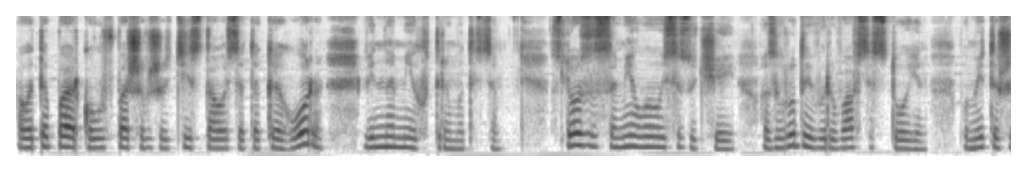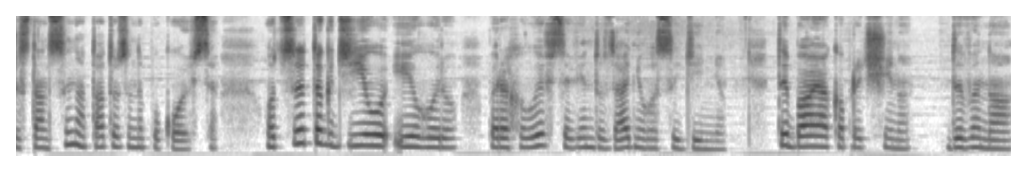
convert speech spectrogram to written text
Але тепер, коли вперше в житті сталося таке горе, він не міг втриматися. Сльози самі лилися з очей, а з грудей виривався стогін. Помітивши стан сина, тато занепокоївся. Оце так діло, Ігорю, перехилився він до заднього сидіння. Ти ба, яка причина? Дивина.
